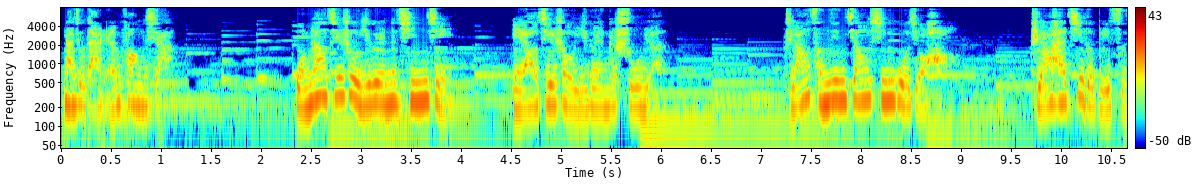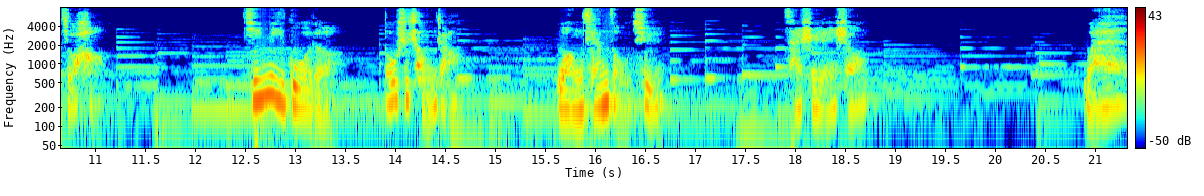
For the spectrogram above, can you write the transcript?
那就坦然放下。我们要接受一个人的亲近，也要接受一个人的疏远。只要曾经交心过就好，只要还记得彼此就好。经历过的都是成长，往前走去才是人生。晚安，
